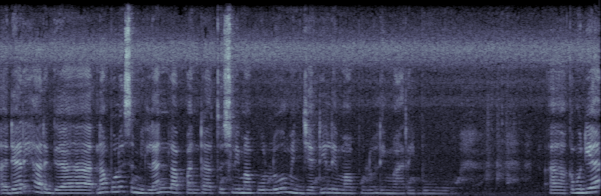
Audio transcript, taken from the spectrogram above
Uh, dari harga 69.850 menjadi 55.000 Uh, kemudian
